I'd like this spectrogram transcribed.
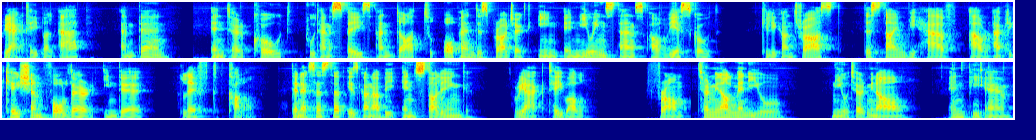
React table app, and then enter code, put an space and dot to open this project in a new instance of VS Code. Click on trust. This time we have our application folder in the left column. The next step is gonna be installing React table from terminal menu, new terminal, npm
